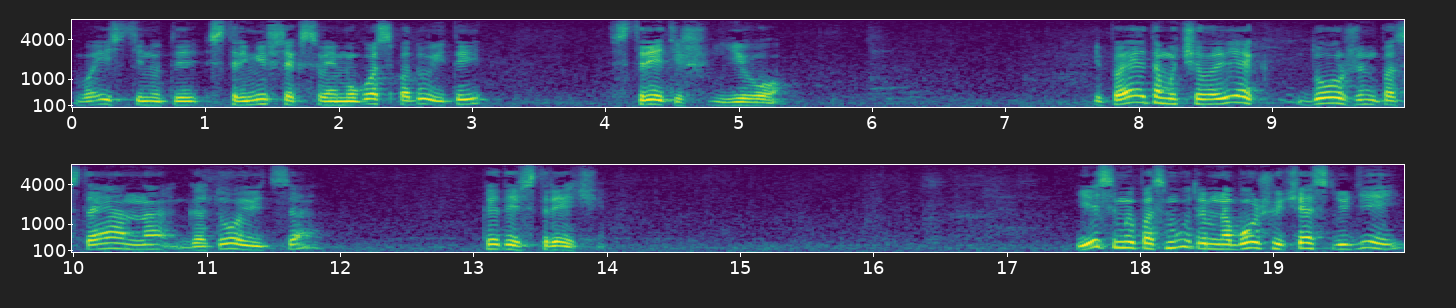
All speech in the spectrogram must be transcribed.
воистину ты стремишься к своему Господу, и ты встретишь его. И поэтому человек должен постоянно готовиться к этой встрече. Если мы посмотрим на большую часть людей,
